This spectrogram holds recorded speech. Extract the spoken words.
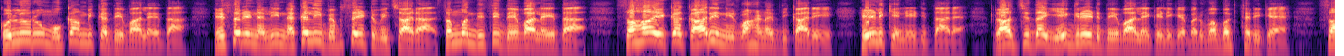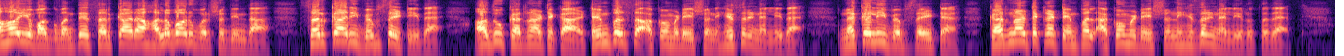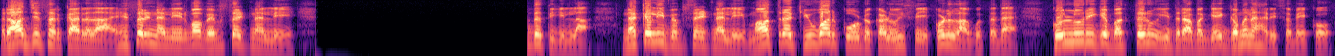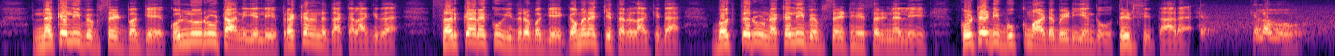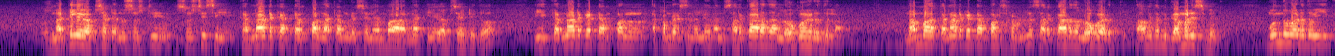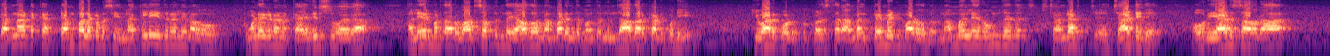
ಕೊಲ್ಲೂರು ಮೂಕಾಂಬಿಕ ದೇವಾಲಯದ ಹೆಸರಿನಲ್ಲಿ ನಕಲಿ ವೆಬ್ಸೈಟ್ ವಿಚಾರ ಸಂಬಂಧಿಸಿ ದೇವಾಲಯದ ಸಹಾಯಕ ಕಾರ್ಯನಿರ್ವಹಣಾಧಿಕಾರಿ ಹೇಳಿಕೆ ನೀಡಿದ್ದಾರೆ. ರಾಜ್ಯದ ಎ ಗ್ರೇಡ್ ದೇವಾಲಯಗಳಿಗೆ ಬರುವ ಭಕ್ತರಿಗೆ ಸಹಾಯವಾಗುವಂತೆ ಸರ್ಕಾರ ಹಲವಾರು ವರ್ಷದಿಂದ ಸರ್ಕಾರಿ ವೆಬ್ಸೈಟ್ ಇದೆ. ಅದು ಕರ್ನಾಟಕ ಟೆಂಪಲ್ಸ್ ಅಕೊಮಡೇಷನ್ ಹೆಸರಿನಲ್ಲಿದೆ. ನಕಲಿ ವೆಬ್ಸೈಟ್ ಕರ್ನಾಟಕ ಟೆಂಪಲ್ ಅಕೊಮಡೇಷನ್ ಹೆಸರಿನಲ್ಲಿರುತ್ತದೆ. ರಾಜ್ಯ ಸರ್ಕಾರದ ಹೆಸರಿನಲ್ಲಿರುವ ವೆಬ್ಸೈಟ್ನಲ್ಲಿ ಪದ್ಧತಿ ಇಲ್ಲ ನಕಲಿ ವೆಬ್ಸೈಟ್ನಲ್ಲಿ ಮಾತ್ರ ಕ್ಯೂ ಆರ್ ಕೋಡ್ ಕಳುಹಿಸಿ ಕೊಡಲಾಗುತ್ತದೆ. ಕೊಲ್ಲೂರಿಗೆ ಭಕ್ತರು ಇದರ ಬಗ್ಗೆ ಗಮನ ಹರಿಸಬೇಕು. ನಕಲಿ ವೆಬ್ಸೈಟ್ ಬಗ್ಗೆ ಕೊಲ್ಲೂರು ಠಾಣೆಯಲ್ಲಿ ಪ್ರಕರಣ ದಾಖಲಾಗಿದೆ. ಸರ್ಕಾರಕ್ಕೂ ಇದರ ಬಗ್ಗೆ ಗಮನಕ್ಕೆ ತರಲಾಗಿದೆ. ಭಕ್ತರು ನಕಲಿ ವೆಬ್ಸೈಟ್ ಹೆಸರಿನಲ್ಲಿ ಕೊಠಡಿ ಬುಕ್ ಮಾಡಬೇಡಿ ಎಂದು ತಿಳಿಸಿದ್ದಾರೆ. ಕೆಲವು ನಕಲಿ ವೆಬ್ಸೈಟನ್ನು ಸೃಷ್ಟಿ, ಸೃಷ್ಟಿಸಿ ಕರ್ನಾಟಕ ಟೆಂಪಲ್ ಅಕಾಮಿಡೇಷನ್ ಎಂಬ ನಕಲಿ ವೆಬ್ಸೈಟ್ ಇದು. ಈ ಕರ್ನಾಟಕ ಟೆಂಪಲ್ ಅಕಾಮಿಡೇಷನಲ್ಲಿ ನಮ್ಮ ಸರ್ಕಾರದ ಲೋಗೋ ಇರೋದಿಲ್ಲ. ನಮ್ಮ ಕರ್ನಾಟಕ ಟೆಂಪಲ್ ಅಕಾಮಿಡೇಷನ್ ಸರ್ಕಾರದ ಲೋಗೋ ಇರುತ್ತೆ. ತಾವು ಇದನ್ನು ಗಮನಿಸಬೇಕು. ಮುಂದುವರೆದು ಈ ಕರ್ನಾಟಕ ಟೆಂಪಲ್ ಅಕಾಮಿಡೇಷನ್ ನಕಲಿ ಇದರಲ್ಲಿ ನಾವು ಕೋಣೆಗಳನ್ನು ಕಾಯ್ದಿರಿಸುವಾಗ ಅಲ್ಲಿ ಏನು ಮಾಡ್ತಾರೆ ವಾಟ್ಸಪ್ಪಿಂದ ಯಾವುದೋ ನಂಬರಿಂದ ಬಂದು ನಿಮ್ಮದು ಆಧಾರ್ ಕಾರ್ಡ್ ಕೊಡಿ ಕ್ಯೂ ಆರ್ ಕೋಡ್ ಕಳಿಸ್ತಾರೆ, ಆಮೇಲೆ ಪೇಮೆಂಟ್ ಮಾಡೋದು. ನಮ್ಮಲ್ಲಿ ರೂಮ್ದ ಸ್ಟ್ಯಾಂಡರ್ಡ್ ಚಾರ್ಟ್ ಇದೆ. ಅವ್ರು ಎರಡು ಸಾವಿರ,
